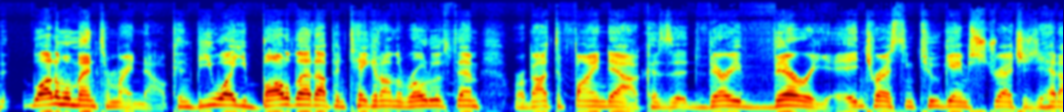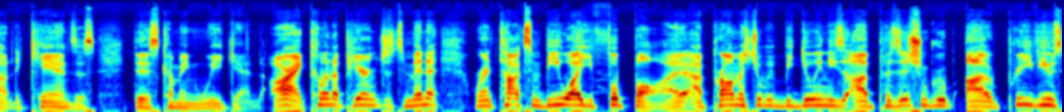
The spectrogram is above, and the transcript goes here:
a lot of momentum right now. Can BYU bottle that up and take it on the road with them? We're about to find out because a very, very interesting two game stretch as you head out to Kansas this coming weekend. All right, coming up here in just a minute, we're going to talk some BYU football. I, I promised you we'd be doing these uh, position group uh, previews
